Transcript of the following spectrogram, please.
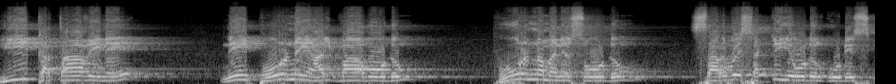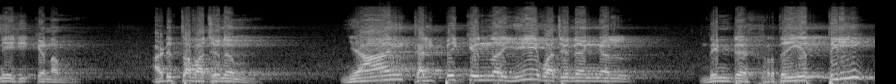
ഈ കർത്താവിനെ നീ പൂർണ ആത്മാവോടും പൂർണ മനസ്സോടും സർവശക്തിയോടും കൂടി സ്നേഹിക്കണം. അടുത്ത വചനം ഞാൻ കൽപ്പിക്കുന്ന ഈ വചനങ്ങൾ നിന്റെ ഹൃദയത്തിൽ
